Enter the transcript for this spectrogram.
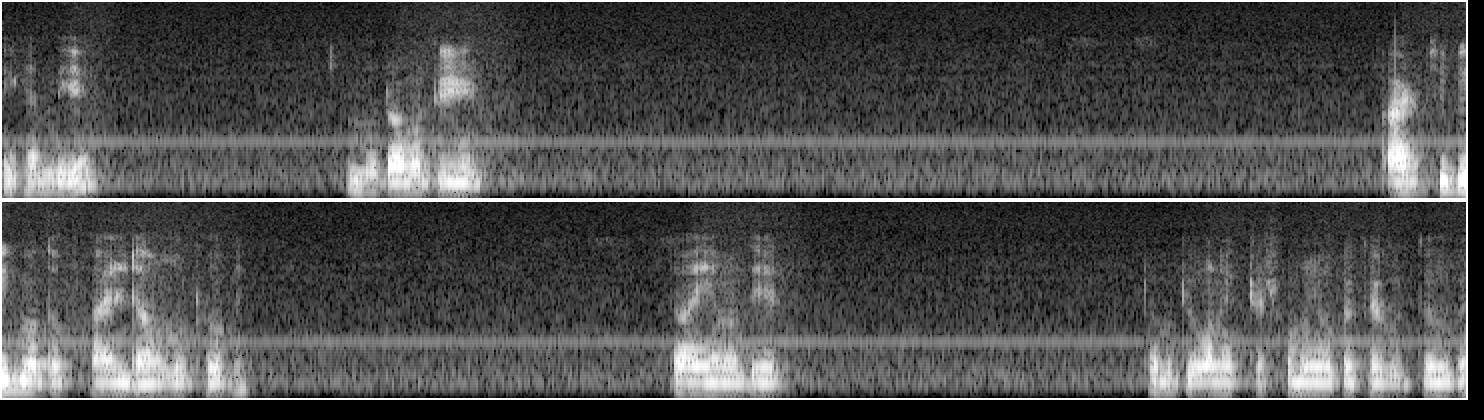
এখান দিয়ে মোটামুটি আট জিবির মতো ফাইল ডাউনলোড হবে। তাই আমাদের মোটামুটি অনেকটা সময় অপেক্ষা করতে হবে।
